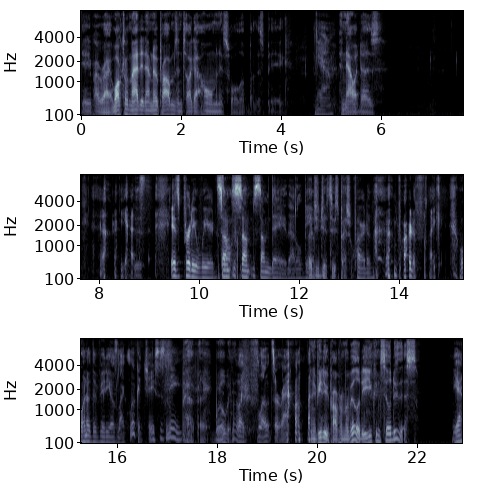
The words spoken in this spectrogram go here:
"Yeah, you're probably right." Walked on the mat, didn't have no problems until I got home, and it swelled up by this big, Yeah. and now it does. yeah. It's, it's pretty weird. some awesome. some someday that'll be A jiu-jitsu special. part of part of like one of the videos like look at Chase's knee but it will be. like floats around. And if you do proper mobility, you can still do this. Yeah.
